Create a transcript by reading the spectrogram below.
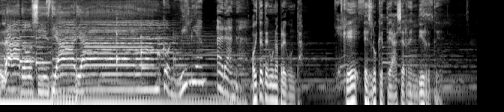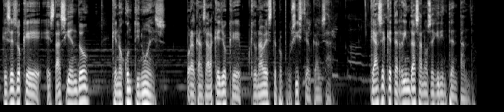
La dosis diaria con William Arana. Hoy te tengo una pregunta. ¿Qué es lo que te hace rendirte? ¿Qué es eso que está haciendo que no continúes por alcanzar aquello que, que una vez te propusiste alcanzar? ¿Qué hace que te rindas a no seguir intentando?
